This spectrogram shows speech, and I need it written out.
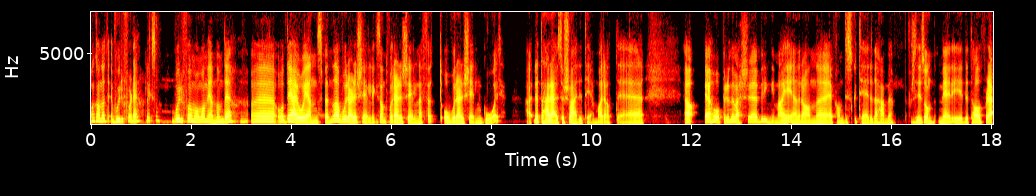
man kan jo Hvorfor det, liksom? Hvorfor må man gjennom det? Uh, og det er jo igjen spennende, da. Hvor er det sjelen, ikke sant? Hvor er det sjelen er født, og hvor er det sjelen går? Dette her er jo så svære temaer at det Ja, jeg håper universet bringer meg en eller annen eh, jeg kan diskutere det her med, for å si det sånn, mer i detalj. For det,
